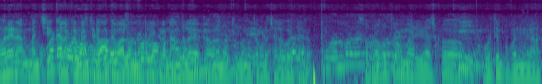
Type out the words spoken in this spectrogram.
ఎవరైనా మంచి కళాఖండం చెడగొట్టే వాళ్ళు ఉన్నట్టు ఇక్కడ నందుల యొక్క మూతులు మొత్తం కూడా చెలగొట్టారు. సో ప్రభుత్వం మరి యునెస్కో గుర్తింపు పొందింది కనుక.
